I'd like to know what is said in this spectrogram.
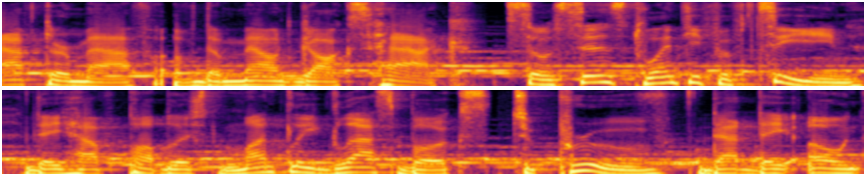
aftermath of the Mt. Gox hack, so since 2015, they have published monthly glass books to prove that they own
